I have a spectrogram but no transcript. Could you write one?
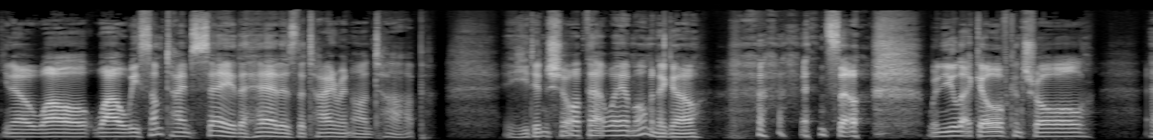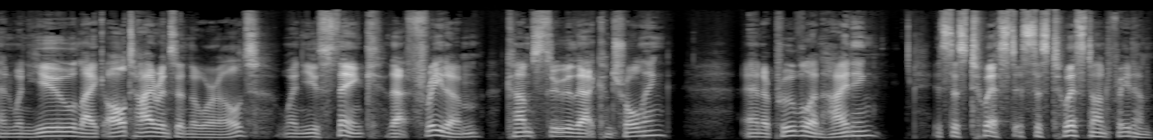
you know, while while we sometimes say the head is the tyrant on top, he didn't show up that way a moment ago. and so when you let go of control and when you, like all tyrants in the world, when you think that freedom comes through that controlling and approval and hiding, it's this twist. It's this twist on freedom.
